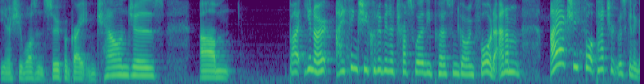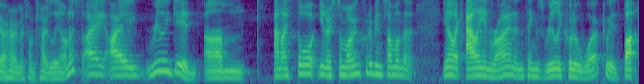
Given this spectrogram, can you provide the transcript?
you know, she wasn't super great in challenges. Um, but you know, I think she could have been a trustworthy person going forward. And I'm, I actually thought Patrick was going to go home. If I'm totally honest, I I really did. Um, and I thought, you know, Simone could have been someone that, you know, like Ali and Ryan and things really could have worked with. But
